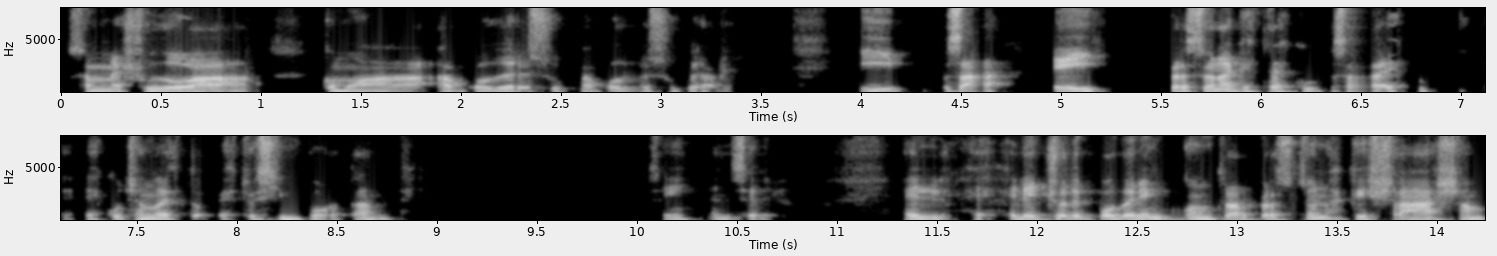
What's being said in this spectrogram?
sea, me ayudó a, como a, a, poder, a poder superarlo. Y, o sea, hey, persona que está escu o sea, escuchando esto, esto es importante. ¿Sí? En serio. El, el hecho de poder encontrar personas que ya hayan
